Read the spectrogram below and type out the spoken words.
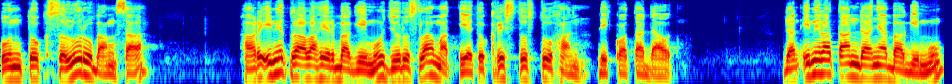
untuk seluruh bangsa. Hari ini telah lahir bagimu juru selamat, yaitu Kristus Tuhan di kota Daud. Dan inilah tandanya bagimu,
